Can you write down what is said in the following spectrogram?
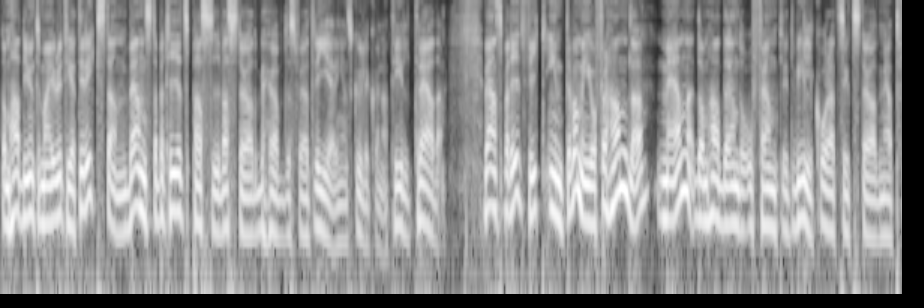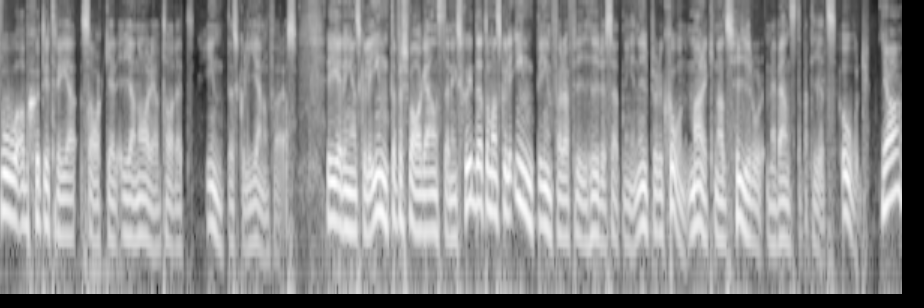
De hade ju inte majoritet i riksdagen. Vänsterpartiets passiva stöd behövdes för att regeringen skulle kunna tillträda. Vänsterpartiet fick inte vara med och förhandla, men de hade ändå offentligt villkorat sitt stöd med att två av 73 saker i januariavtalet inte skulle genomföras. Regeringen skulle inte försvaga anställningsskyddet och man skulle inte införa fri hyressättning i nyproduktion, marknadshyror med Vänsterpartiets ord. Ja,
